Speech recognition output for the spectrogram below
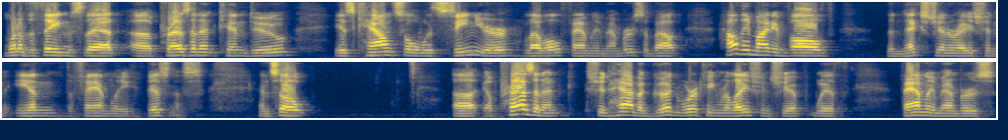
one of the things that a president can do is counsel with senior level family members about how they might involve the next generation in the family business. And so uh, a president should have a good working relationship with family members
